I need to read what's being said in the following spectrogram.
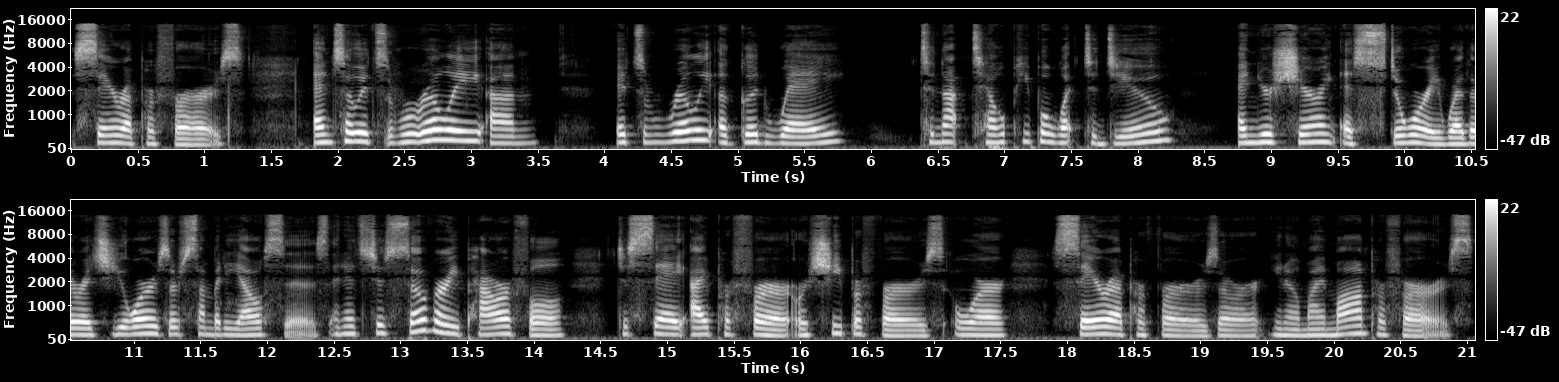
Sarah prefers. And so it's really um, it's really a good way to not tell people what to do and you're sharing a story, whether it's yours or somebody else's. And it's just so very powerful to say, I prefer, or she prefers, or Sarah prefers, or, you know, my mom prefers.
